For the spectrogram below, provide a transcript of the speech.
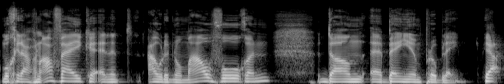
mocht je daarvan afwijken en het oude normaal volgen, dan eh, ben je een probleem. Ja.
